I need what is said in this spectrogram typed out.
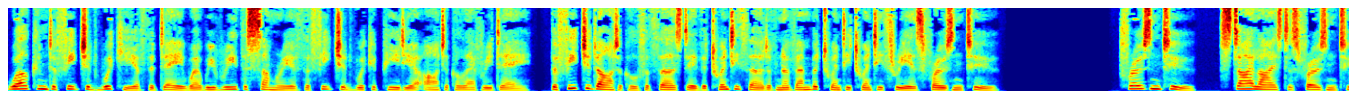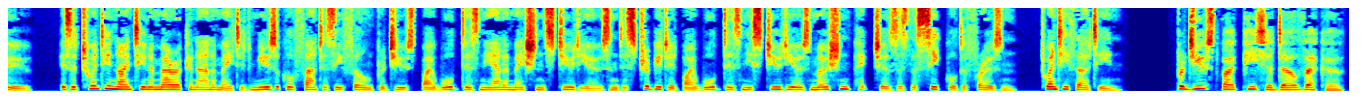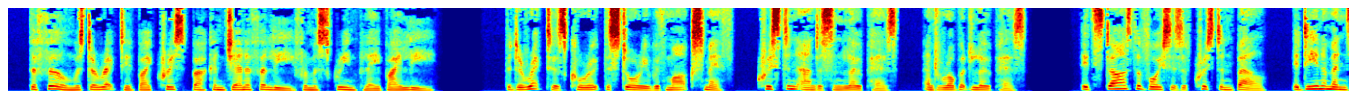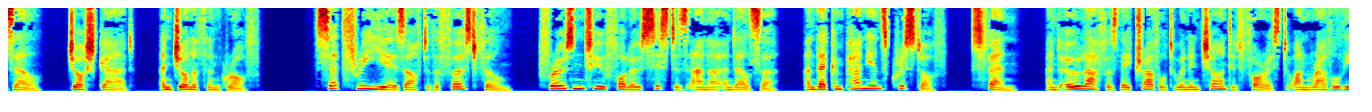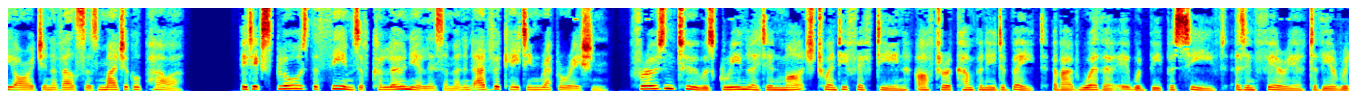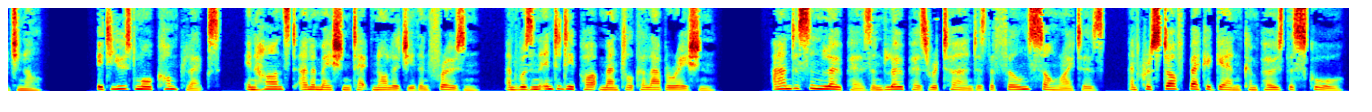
Welcome to Featured Wiki of the Day, where we read the summary of the featured Wikipedia article every day. The featured article for Thursday, the 23rd of November 2023 is Frozen 2. Frozen 2, stylized as Frozen 2, is a 2019 American animated musical fantasy film produced by Walt Disney Animation Studios and distributed by Walt Disney Studios Motion Pictures as the sequel to Frozen, 2013. Produced by Peter Del Vecho, the film was directed by Chris Buck and Jennifer Lee from a screenplay by Lee. The directors co-wrote the story with Marc Smith, Kristen Anderson Lopez, and Robert Lopez. It stars the voices of Kristen Bell, Idina Menzel, Josh Gad, and Jonathan Groff. Set three years after the first film, Frozen 2 follows sisters Anna and Elsa, and their companions Kristoff, Sven, and Olaf as they travel to an enchanted forest to unravel the origin of Elsa's magical power. It explores the themes of colonialism and advocating reparation. Frozen 2 was greenlit in March 2015 after a company debate about whether it would be perceived as inferior to the original. It used more complex, enhanced animation technology than Frozen, and was an interdepartmental collaboration. Anderson Lopez and Lopez returned as the film's songwriters, and Christophe Beck again composed the score.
